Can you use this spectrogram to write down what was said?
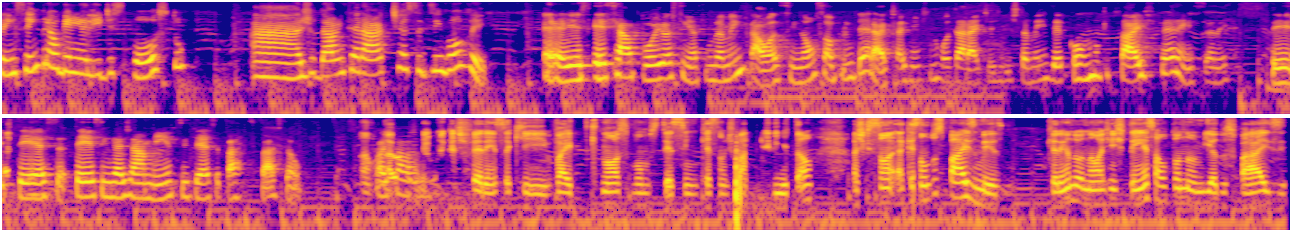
Tem sempre alguém ali disposto a ajudar o Interact a se desenvolver. É, esse, esse, apoio, assim, é fundamental, assim, não só para o Interact. A gente no Rotaract, a gente também vê como que faz diferença, né? Ter, ter, essa, ter esse engajamento e ter essa participação. Não, Pode a, falar. A única diferença que vai que nós vamos ter assim, questão de parceria e tal, acho que são a questão dos pais mesmo. Querendo ou não, a gente tem essa autonomia dos pais.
